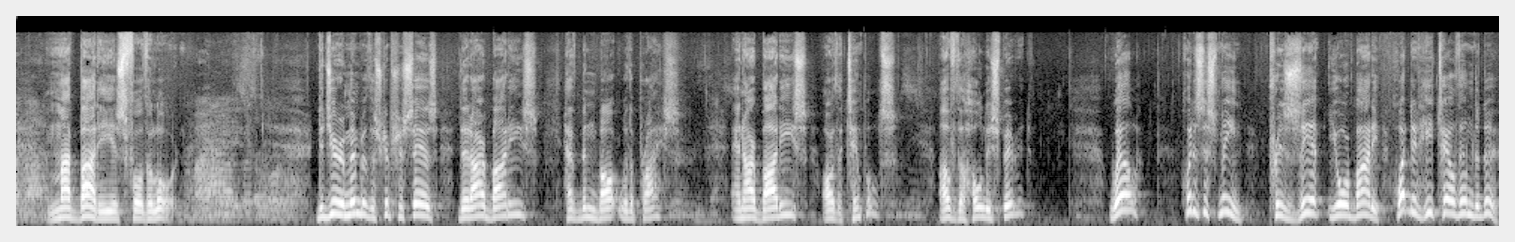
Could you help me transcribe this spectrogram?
body. my body is for the Lord. Did you remember the scripture says that our bodies have been bought with a price? And our bodies are the temples of the Holy Spirit? Well, what does this mean? Present your body. What did he tell them to do?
